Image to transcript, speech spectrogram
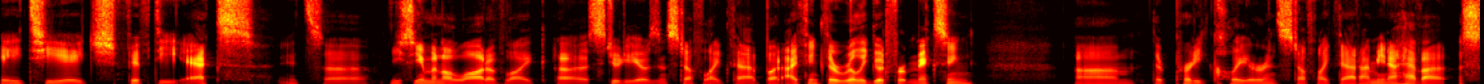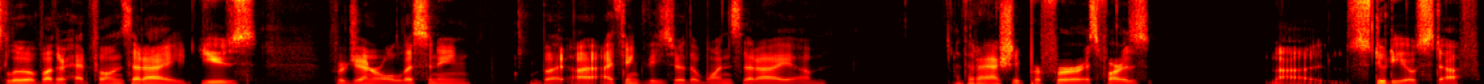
ATH50X. It's uh, you see them in a lot of like uh, studios and stuff like that. But I think they're really good for mixing. Um, they're pretty clear and stuff like that. I mean, I have a, a slew of other headphones that I use for general listening, but I, I think these are the ones that I um, that I actually prefer as far as uh, studio stuff.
